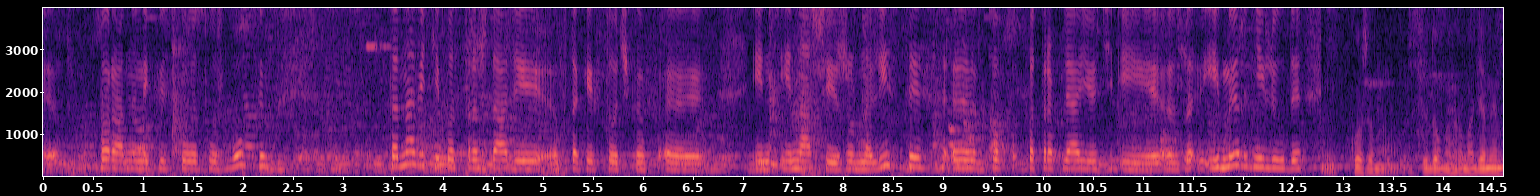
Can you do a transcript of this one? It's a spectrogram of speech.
е, поранених військовослужбовців. Та навіть і постраждалі в таких точках е, і, і наші журналісти е, потрапляють, і, і мирні люди. Кожен свідомий громадянин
